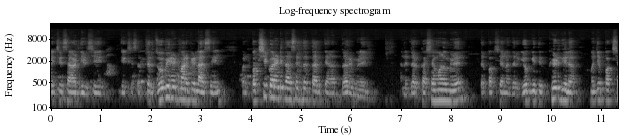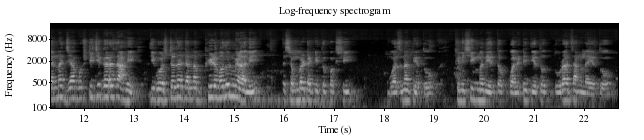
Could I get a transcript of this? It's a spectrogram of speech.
एकशे साठ दीडशे एकशे सत्तर जो बी रेट मार्केटला असेल पण पक्षी क्वालिटीचा असेल तर तर त्याला दर मिळेल. आणि दर कशामुळे मिळेल तर पक्ष्यांना जर योग्य ते फीड दिलं म्हणजे पक्ष्यांना ज्या गोष्टीची गरज आहे ती गोष्ट जर त्यांना फीडमधून मिळाली तर शंभर टक्के तो पक्षी वजनात येतो फिनिशिंगमध्ये येतो क्वालिटीत येतो तुरा चांगला येतो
